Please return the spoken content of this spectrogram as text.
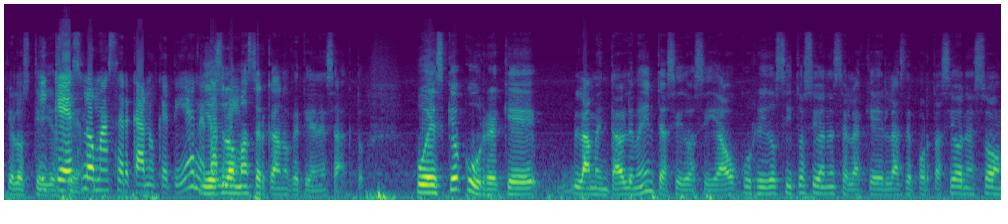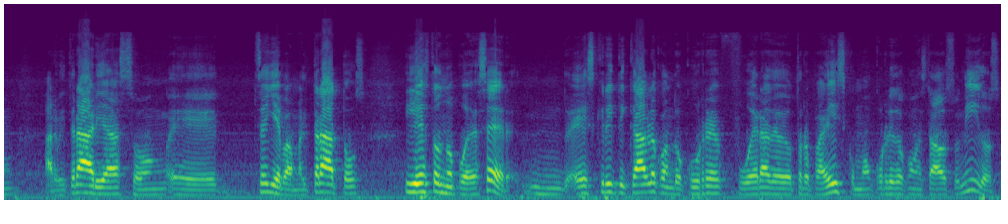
que los que y ellos que es lo más cercano que tiene. Y es lo más cercano que tiene, exacto. Pues, ¿qué ocurre? Que lamentablemente ha sido así. Ha ocurrido situaciones en las que las deportaciones son arbitrarias, son, eh, se llevan maltratos, y esto no puede ser. Mm, Es criticable cuando ocurre fuera de otro país, como ha ocurrido con Estados Unidos.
